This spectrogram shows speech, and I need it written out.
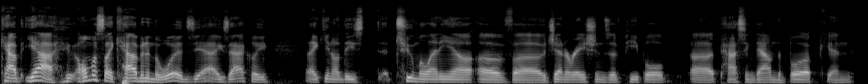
Cab, yeah, almost like Cabin in the Woods. Yeah, exactly. Like you know these two millennia of uh, generations of people uh, passing down the book, and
